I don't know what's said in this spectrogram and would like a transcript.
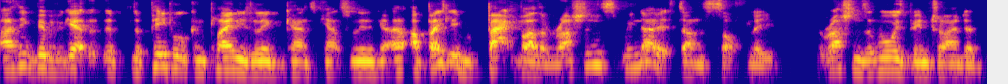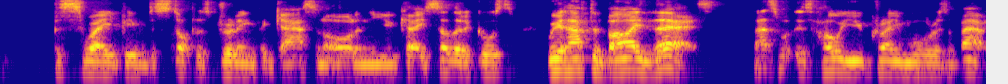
I think people forget that the, the, people complaining to Lincoln County Council are basically backed by the Russians. We know it's done softly. The Russians have always been trying to persuade people to stop us drilling for gas and oil in the UK so that, of course, we'd have to buy theirs. That's what this whole Ukraine war is about.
